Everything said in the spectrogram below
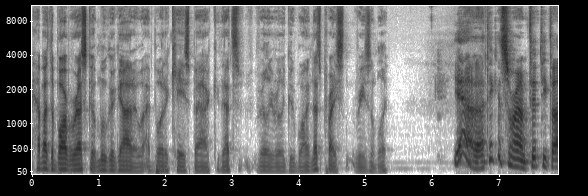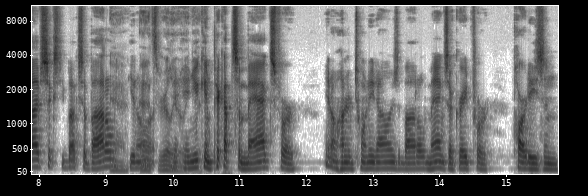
How about the Barbaresco Moccagatta? I bought a case back. That's really, really good wine. That's priced reasonably. Yeah, I think it's around 55, 60 bucks a bottle. Yeah, you know, it's really, really and you can pick up some mags for you know, $120 a bottle. Mags are great for parties and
